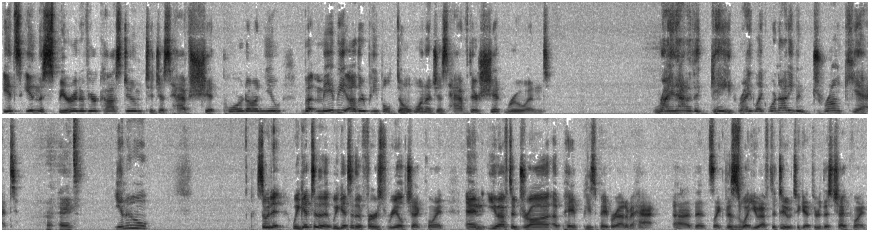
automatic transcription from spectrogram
it's in the spirit of your costume to just have shit poured on you but maybe other people don't want to just have their shit ruined right out of the gate right? Like we're not even drunk yet. Right. you know? So we did we get to the we get to the first real checkpoint and you have to draw a pa- piece of paper out of a hat uh, that's like this is what you have to do to get through this checkpoint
